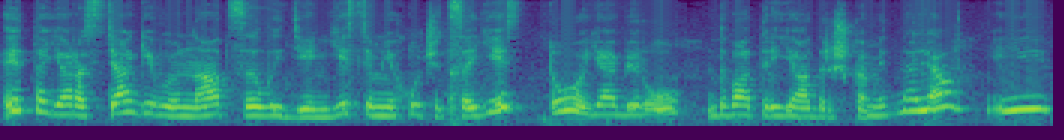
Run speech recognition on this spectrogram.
Это я растягиваю на целый день. Если мне хочется есть, то я беру 2-3 ядрышка миндаля и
